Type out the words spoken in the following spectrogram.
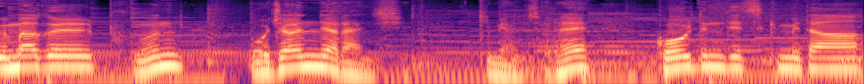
음악을 품은 오전 11시 김현철의 골든 디스크입니다.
